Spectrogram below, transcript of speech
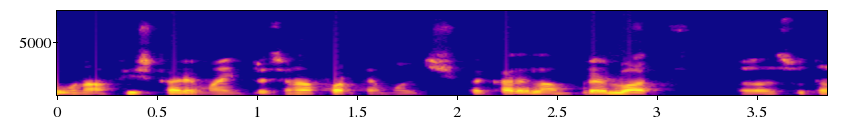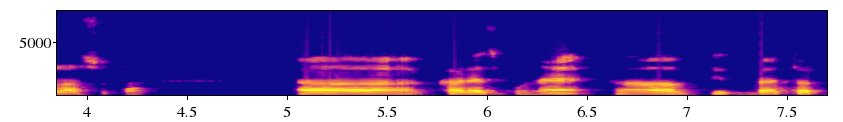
un afiș care m-a impresionat foarte mult și pe care l-am preluat 100%, care spune It's better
